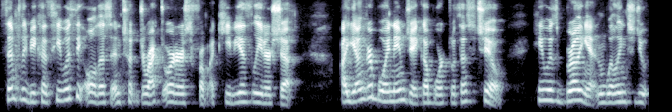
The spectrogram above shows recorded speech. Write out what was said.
simply because he was the oldest and took direct orders from Akiva's leadership. A younger boy named Jacob worked with us too. He was brilliant and willing to do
